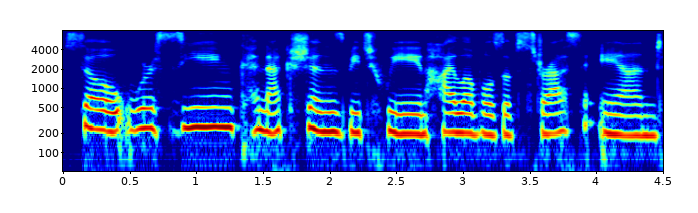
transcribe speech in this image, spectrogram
So we're seeing connections between high levels of stress and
